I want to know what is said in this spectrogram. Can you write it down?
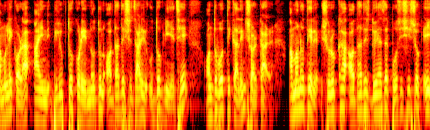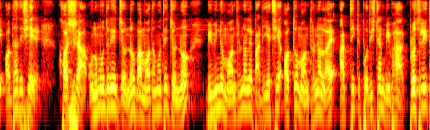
আমলে করা আইন বিলুপ্ত করে নতুন অধ্যাদেশ জারির উদ্যোগ নিয়েছে অন্তর্বর্তীকালীন সরকার। আমানতের সুরক্ষা অধ্যাদেশ দুই হাজার পঁচিশ শীর্ষক এই অধ্যাদেশের খসড়া অনুমোদনের জন্য বা মতামতের জন্য বিভিন্ন মন্ত্রণালয় পাঠিয়েছে, অর্থ মন্ত্রণালয়, আর্থিক প্রতিষ্ঠান বিভাগ। প্রচলিত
